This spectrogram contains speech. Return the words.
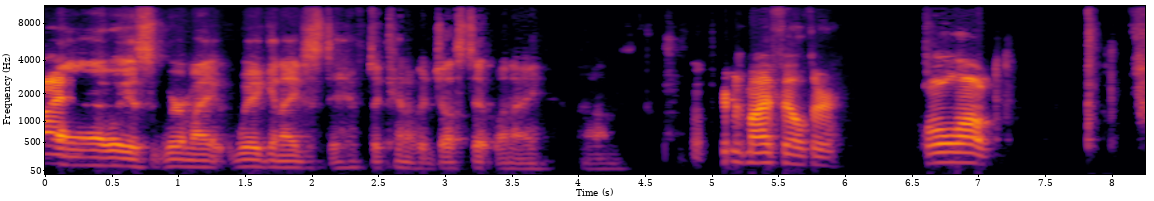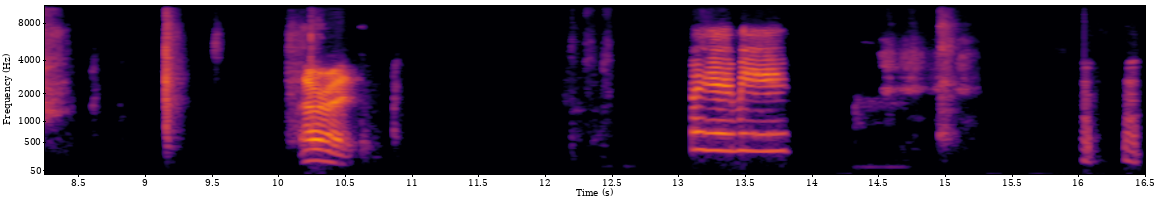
my. I always wear my wig, and I just have to kind of adjust it when I. Um, here's my filter. Pull out. All right. Hi, Amy.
